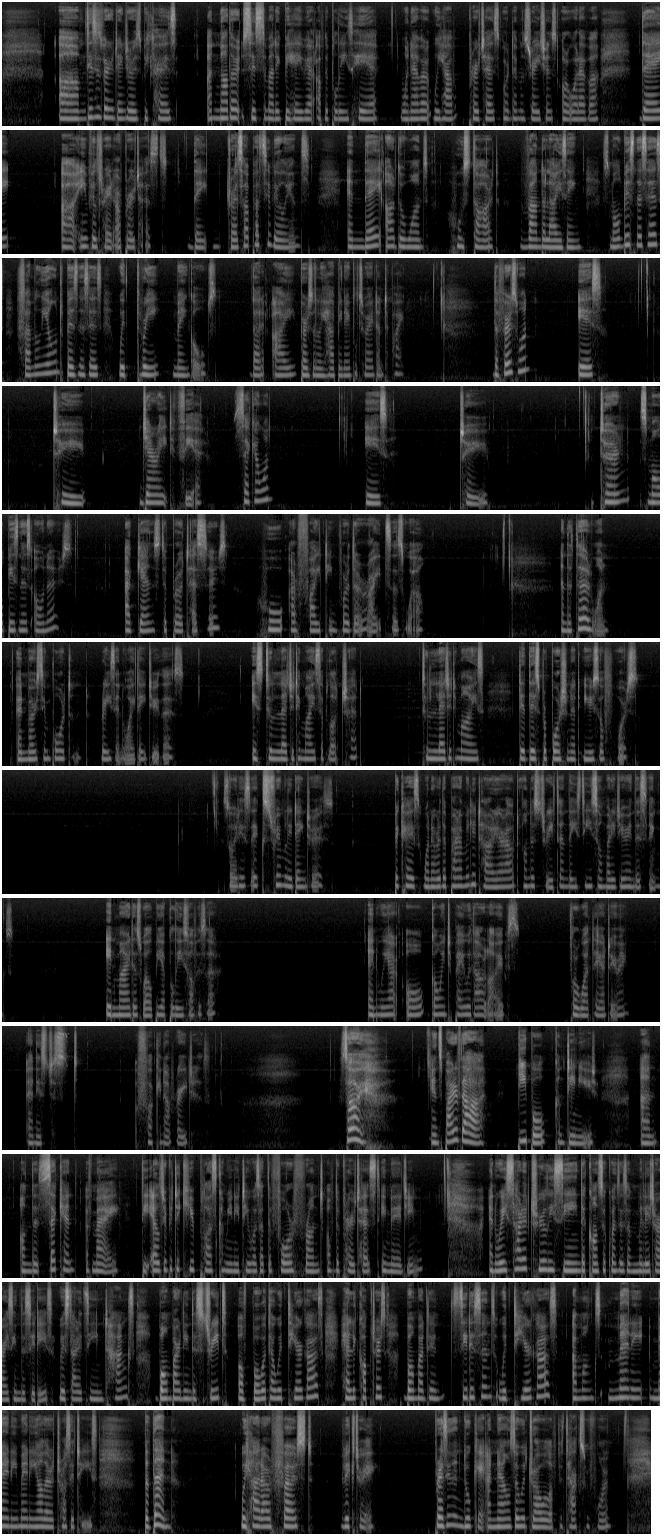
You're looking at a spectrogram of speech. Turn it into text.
um, this is very dangerous because another systematic behavior of the police here, whenever we have protests or demonstrations or whatever, they uh, infiltrate our protests. They dress up as civilians, and they are the ones who start vandalizing small businesses, family owned businesses with three main goals that I personally have been able to identify. The first one is to generate fear. Second one is to turn small business owners against the protesters who are fighting for their rights as well. And the third one and most important reason why they do this is to legitimize the bloodshed, to legitimize the disproportionate use of force. So it is extremely dangerous because whenever the paramilitary are out on the streets and they see somebody doing these things, it might as well be a police officer. And we are all going to pay with our lives for what they are doing. And it's just fucking outrageous. So, in spite of that, people continued. And on the 2nd of May, the LGBTQ plus community was at the forefront of the protest in Medellin. And we started truly seeing the consequences of militarizing the cities. We started seeing tanks bombarding the streets of Bogota with tear gas, helicopters bombarding citizens with tear gas, amongst many, many, many other atrocities. But then we had our first victory. President Duque announced the withdrawal of the tax reform.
